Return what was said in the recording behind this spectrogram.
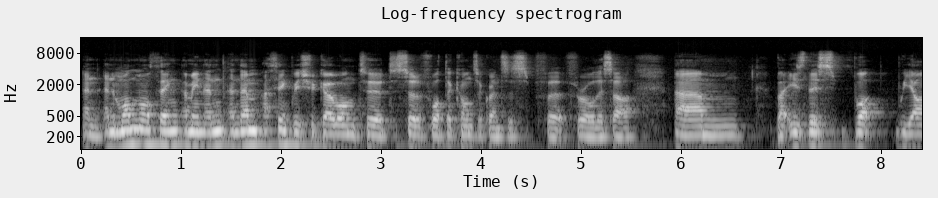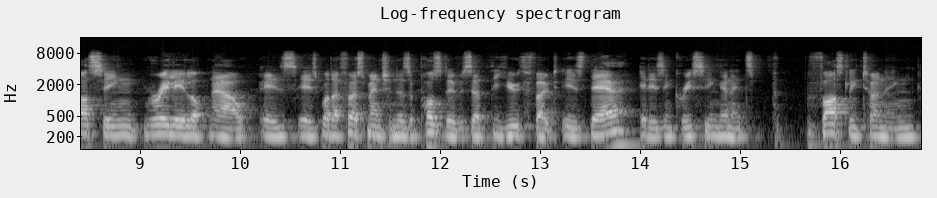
And and one more thing, I mean, and, and then I think we should go on to, to sort of what the consequences for, for all this are. Um, but is this what we are seeing really a lot now? Is is what I first mentioned as a positive is that the youth vote is there, it is increasing, and it's vastly turning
